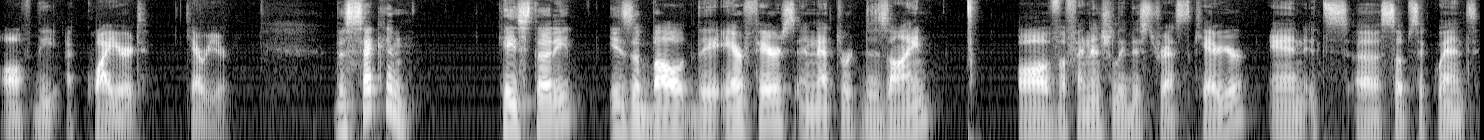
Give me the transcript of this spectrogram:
of the acquired carrier. The second case study is about the airfares and network design of a financially distressed carrier and its uh, subsequent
